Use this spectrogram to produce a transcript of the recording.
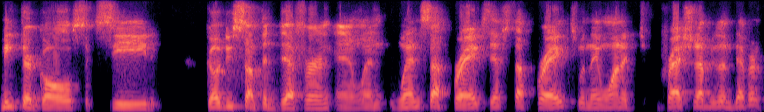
meet their goals, succeed, go do something different. And when when stuff breaks, if stuff breaks, when they want to freshen up, do something different,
